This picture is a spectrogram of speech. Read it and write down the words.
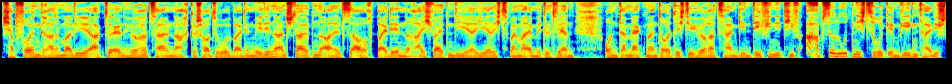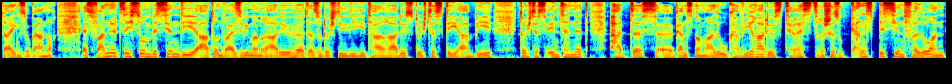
Ich habe vorhin gerade mal die aktuellen Hörerzahlen nachgeschaut, sowohl bei den Medienanstalten als auch bei den Reichweiten, die ja jährlich zweimal ermittelt werden. Und da merkt man deutlich, die Hörerzahlen gehen definitiv absolut nicht zurück. Im Gegenteil, die steigen sogar noch. Es wandelt sich so ein bisschen die Art und Weise, wie man Radio hört, also durch die Digitalradios, durch das DAB, durch das Internet, hat das äh, ganz normale UKW-Radio, das terrestrische, so ganz bisschen verloren.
